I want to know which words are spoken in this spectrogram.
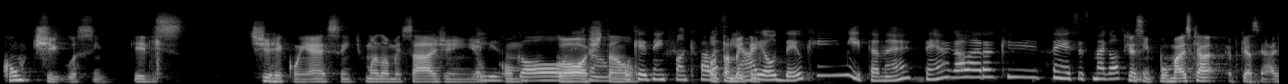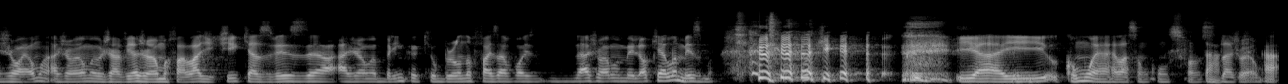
contigo, assim. Eles te reconhecem, te mandam mensagem, eles gostam, gostam. Porque tem fã que fala assim, ah, tem... eu odeio quem imita, né? Tem a galera que tem esse negócio. Porque assim, por mais que a, porque assim, a Joelma, a Joelma, eu já vi a Joelma falar de ti, que às vezes a, a Joelma brinca que o Bruno faz a voz da Joelma melhor que ela mesma. e aí, como é a relação com os fãs tá. da Joelma?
